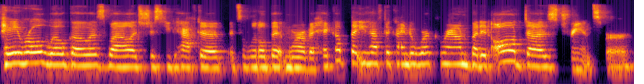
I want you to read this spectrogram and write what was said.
Payroll will go as well. It's just you have to, it's a little bit more of a hiccup that you have to kind of work around, but it all does transfer.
